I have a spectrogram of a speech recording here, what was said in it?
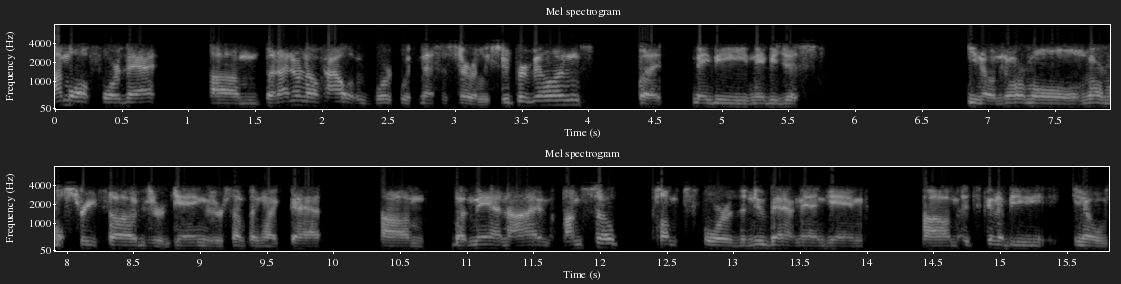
I'm all for that. Um, but I don't know how it would work with necessarily supervillains, but maybe maybe just you know normal normal street thugs or gangs or something like that. Um, but man, I'm I'm so pumped for the new Batman game. Um, it's going to be you know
